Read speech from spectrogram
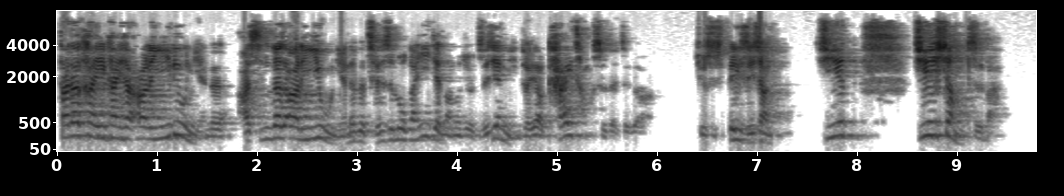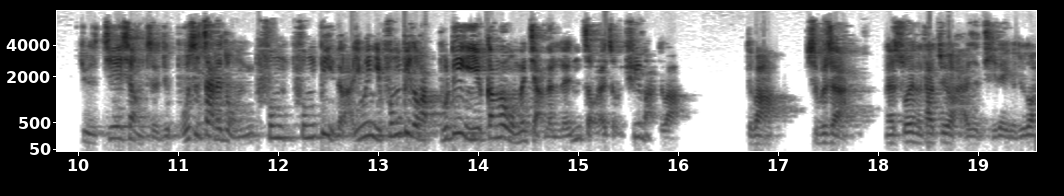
大家看一看一下，二零一六年的，还是应该是二零一五年那个城市若干意见当中就直接明确要开场式的这个，就是类似于像街街巷制吧，就是街巷制，就不是在那种封封闭的了，因为你封闭的话不利于刚刚我们讲的人走来走去嘛，对吧？对吧？是不是？那所以呢，他最后还是提了一个，就是说，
